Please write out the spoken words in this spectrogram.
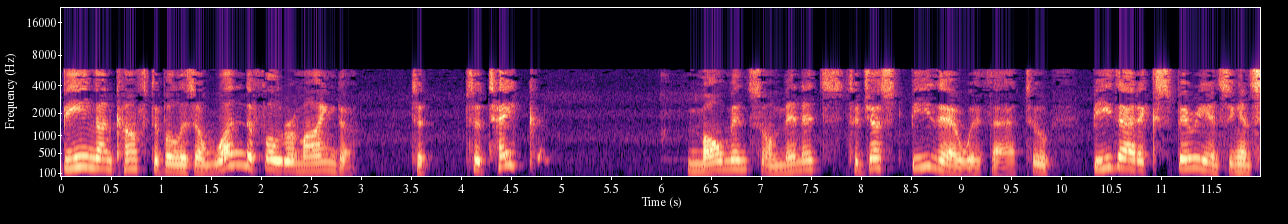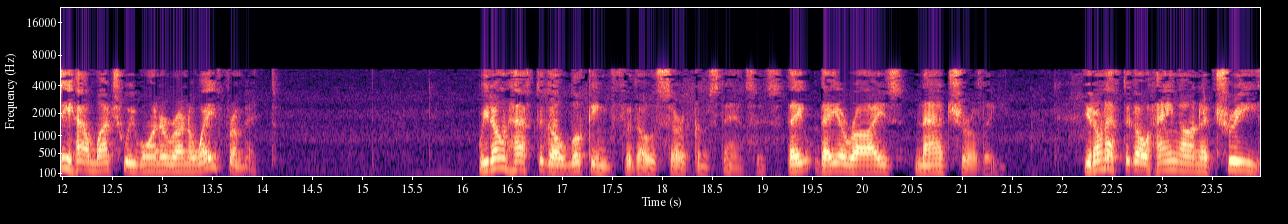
being uncomfortable is a wonderful reminder to, to take moments or minutes to just be there with that, to be that experiencing and see how much we want to run away from it. We don't have to go looking for those circumstances. They, they arise naturally. You don't have to go hang on a tree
